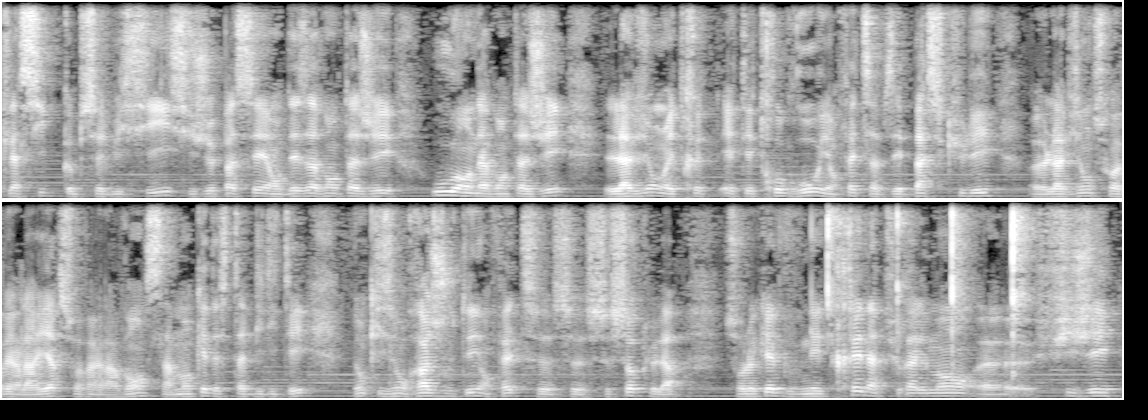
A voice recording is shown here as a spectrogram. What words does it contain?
classique comme celui-ci, si je passais en désavantagé ou en avantagé, l'avion était trop gros et en fait ça faisait basculer euh, l'avion soit vers l'arrière, soit vers l'avant. Ça manquait de stabilité. Donc ils ont rajouté en fait ce, socle-là sur lequel vous venez très naturellement figer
